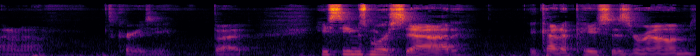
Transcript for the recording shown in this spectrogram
I don't know, it's crazy, but he seems more sad. He kind of paces around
